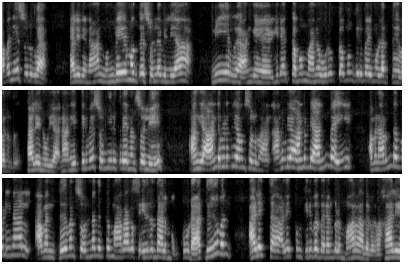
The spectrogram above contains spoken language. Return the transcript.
அவனே சொல்லுகிறான் அல்ல நான் முன்பே மக்கள் சொல்லவில்லையா? நீர் அங்கே இரக்கமும் மன உருக்கமும் கிருபையும் உள்ள தேவன் என்று. ஹலிலூயா நான் ஏற்கனவே சொல்லி இருக்கிறேன் சொல்லி அங்கே ஆண்டவரிடத்திலே அவன் சொல்லுகிறான். அவனுடைய ஆண்டவருடைய அன்பை அவன் அறிந்தபடினால் அவன் தேவன் சொன்னதுக்கு மாறாக செய்திருந்தாலும் கூட தேவன் அழைத்த அழைப்பும் கிருப பெறங்களும் மாறாதவர்கள். ஹாலே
